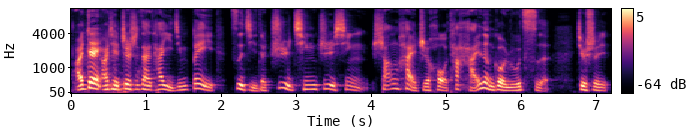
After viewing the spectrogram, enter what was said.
而对。而且这是在他已经被自己的至亲至性伤害之后，他还能够如此，就是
